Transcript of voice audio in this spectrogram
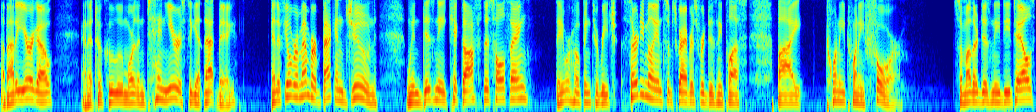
about a year ago, and it took Hulu more than 10 years to get that big. And if you'll remember, back in June, when Disney kicked off this whole thing, they were hoping to reach 30 million subscribers for Disney Plus by 2024. Some other Disney details.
